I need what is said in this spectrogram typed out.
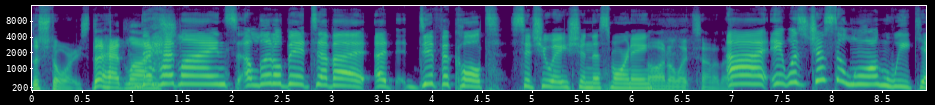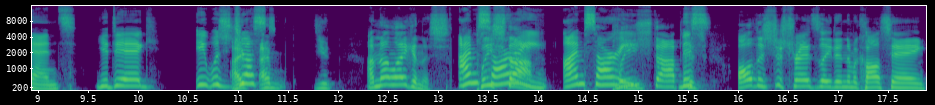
The stories, the headlines. The headlines, a little bit of a, a difficult situation this morning. Oh, I don't like the sound of that. Uh, it was just a long weekend. You dig? It was just. I, I'm, you, I'm not liking this. I'm Please sorry. Stop. I'm sorry. Please stop. This. All this just translated into McCall saying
